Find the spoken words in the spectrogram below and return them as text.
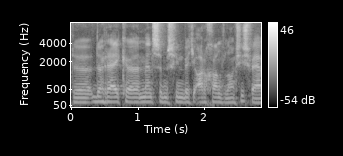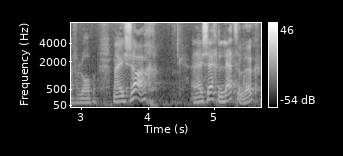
de, de rijke mensen misschien een beetje arrogant langs die zwerver lopen. Maar hij zag, en hij zegt letterlijk,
